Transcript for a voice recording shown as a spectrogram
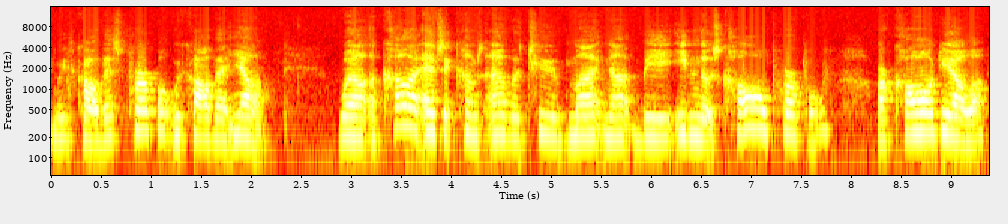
We call this purple, we call that yellow. Well, a color as it comes out of the tube might not be, even though it's called purple or called yellow,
